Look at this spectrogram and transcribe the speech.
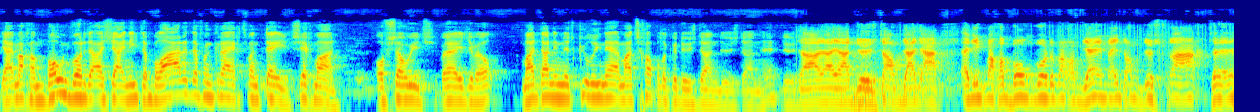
Jij mag een boon worden als jij niet de blaren ervan krijgt van thee, zeg maar. Of zoiets, weet je wel. Maar dan in het culinair maatschappelijke dus dan, dus dan, hè. Dus. Ja, ja, ja, dus dan, ja, ja. En ik mag een boom worden waarom jij mij dan dus vraagt hè,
